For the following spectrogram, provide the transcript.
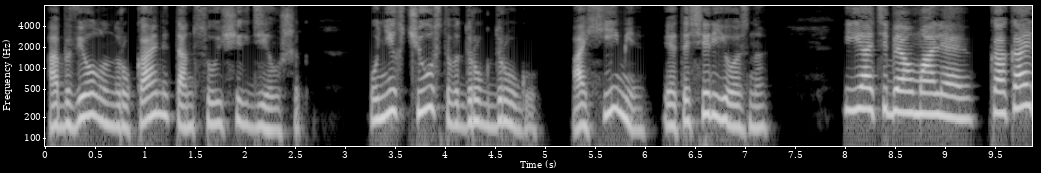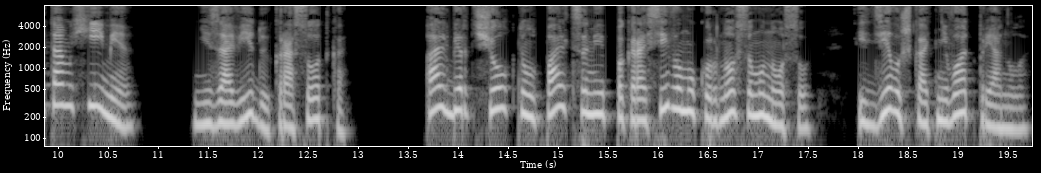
Обвел он руками танцующих девушек. У них чувства друг к другу, а химия — это серьезно. «Я тебя умоляю, какая там химия?» «Не завидуй, красотка!» Альберт щелкнул пальцами по красивому курносому носу, и девушка от него отпрянула.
